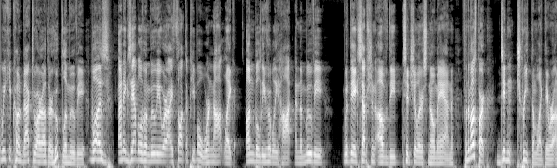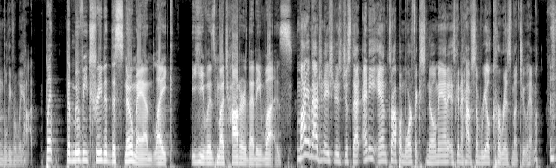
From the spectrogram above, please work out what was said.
we keep coming back to our other Hoopla movie, was an example of a movie where I thought that people were not like unbelievably hot, and the movie, with the exception of the titular snowman, for the most part, didn't treat them like they were unbelievably hot. But the movie treated the snowman like he was much hotter than he was. My imagination is just that any anthropomorphic snowman is going to have some real charisma to him.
